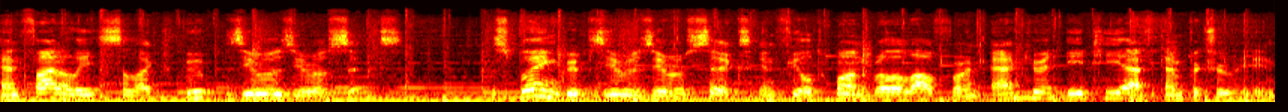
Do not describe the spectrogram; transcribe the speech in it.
and finally select Group 006. Displaying Group 006 in Field 1 will allow for an accurate ATF temperature reading.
